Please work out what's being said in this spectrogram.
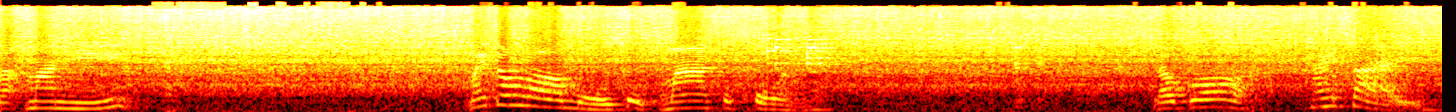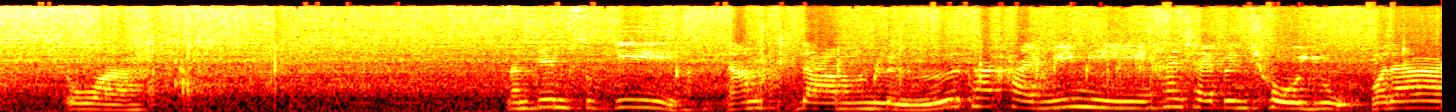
ประมาณนี้ ไม่ต้องรอหมูสุกมากทุกคน แล้วก็ให้ใส่ตัวน้ำจิ้มซุกี้ น้ำดำหรือถ้าใครไม่มีให้ใช้เป็นโชยุก็ได้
